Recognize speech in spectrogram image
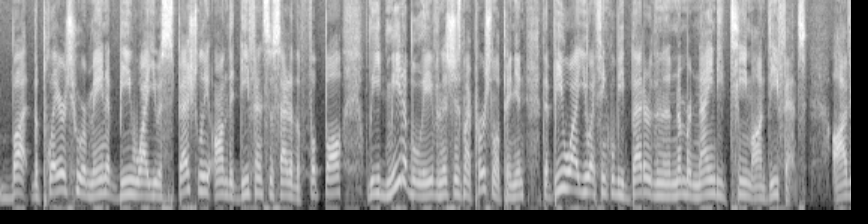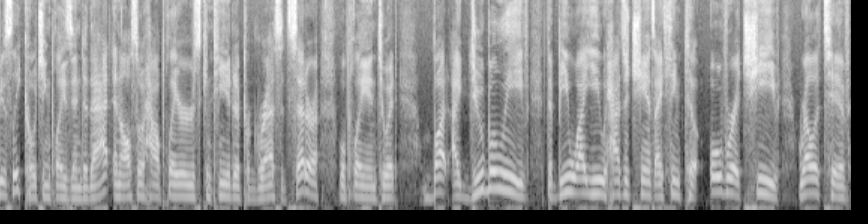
But the players who remain at BYU, especially on the defensive side of the football, lead me to believe, and this is just my personal opinion, that BYU I think will be better than the number 90 team on defense. Obviously, coaching plays into that, and also how players continue to progress, etc., will play into it. But I do believe that BYU has a chance, I think, to overachieve relative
